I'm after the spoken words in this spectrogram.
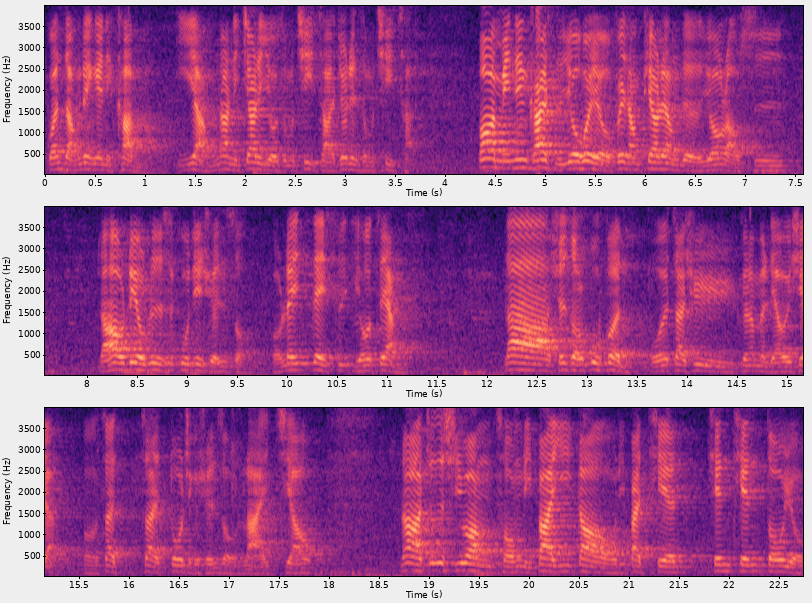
馆长练给你看嘛，一样。那你家里有什么器材就练什么器材。包括明天开始又会有非常漂亮的游泳老师，然后六日是固定选手，哦，类类似以后这样子。那选手的部分，我会再去跟他们聊一下，哦，再再多几个选手来教。那就是希望从礼拜一到礼拜天，天天都有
